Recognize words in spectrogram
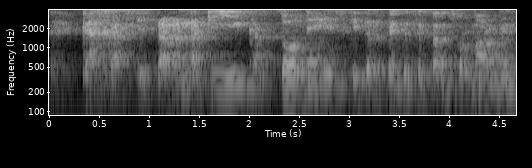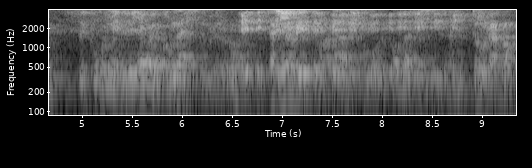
eh, cajas que estaban aquí, cartones que de repente se transformaron en, Es como lo que se llama el collage también, ¿no? eh, exactamente, Sí, en- collage, en- en- collage, en- pintura, ¿no?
